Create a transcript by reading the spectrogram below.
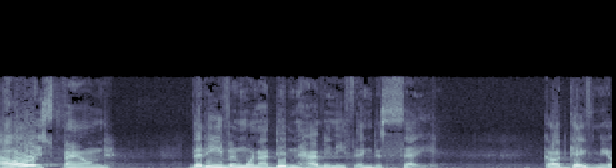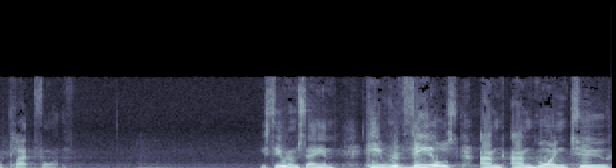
I always found that even when I didn't have anything to say, God gave me a platform. You see what I'm saying? He reveals, I'm, I'm going to,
